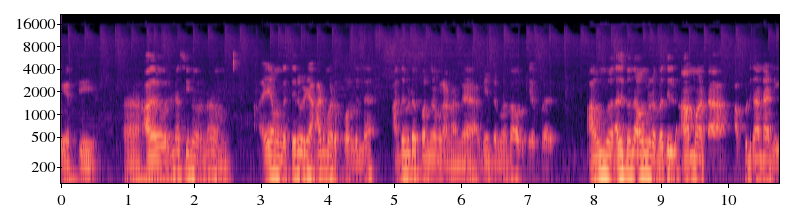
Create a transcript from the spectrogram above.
உயர்த்தி அதில் ஒரு என்ன சீன் வரும்னா ஏன் அவங்க தெரு வழியாக ஆடு மாட போகிறதில்ல அதை விட பிறந்தவங்களா நாங்கள் அப்படின்ற மாதிரி தான் அவர் கேட்பாரு அவங்க அதுக்கு வந்து அவங்களோட பதில் ஆமாண்டா அப்படிதான்டா நீ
